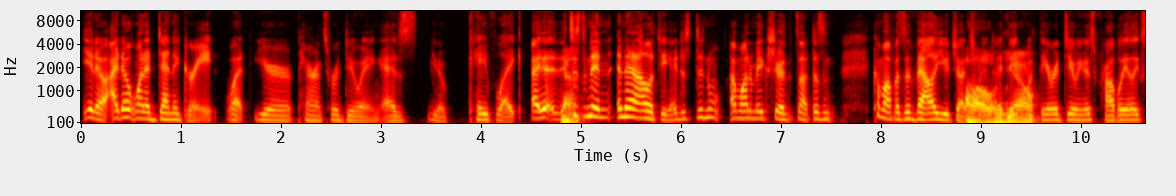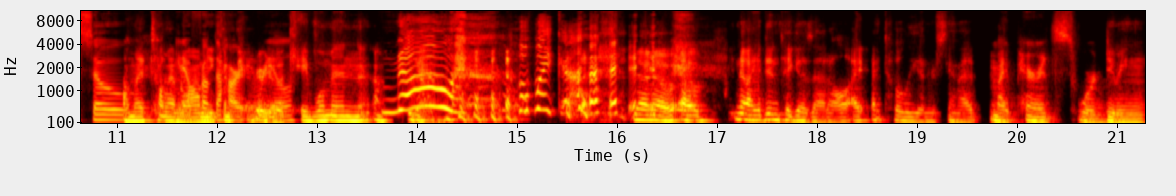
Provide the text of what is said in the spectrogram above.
you know, I don't want to denigrate what your parents were doing as, you know, cave like. It's yeah. just an, an, analogy. I just didn't, I want to make sure that's not, doesn't come off as a value judgment. Oh, I think know, what they were doing is probably like so. I'm going to tell my you know, mom you compare her to a cave woman. Um, no. oh my God. no, no, uh, no, I didn't take it as that at all. I, I totally understand that my parents were doing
